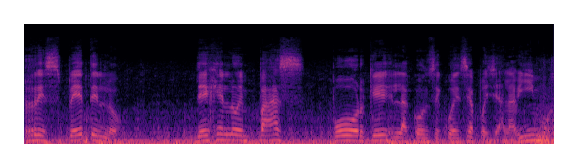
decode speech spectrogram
Respétenlo. Déjenlo en paz porque la consecuencia pues ya la vimos.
